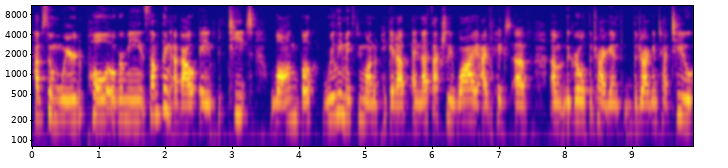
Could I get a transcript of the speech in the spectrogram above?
have some weird pull over me. Something about a petite, long book really makes me want to pick it up, and that's actually why I picked up um, The Girl with the Dragon, the Dragon Tattoo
